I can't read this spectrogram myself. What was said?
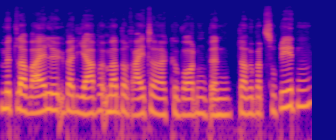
mittlerweile über die Jahre immer bereiter geworden bin, darüber zu reden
